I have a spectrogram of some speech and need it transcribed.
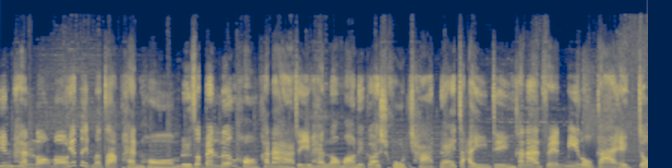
ดินแผ่นรองเมาส์ที่ติดมาจากแผ่นหอม หรือจะเป็นเรื่องของขนาดสีแผ่นรองมาส์นี่ก็ชูดชาดได้ใจจริง ๆ ขนาดเฟซมีโลกา e x j o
